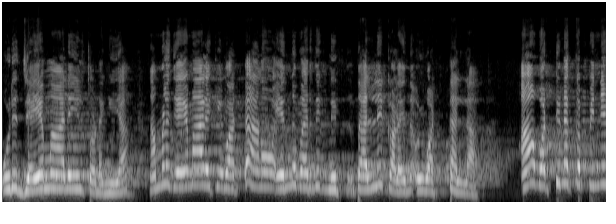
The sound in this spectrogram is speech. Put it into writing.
ഒരു ജയമാലയിൽ തുടങ്ങിയ നമ്മൾ ജയമാലയ്ക്ക് വട്ടാണോ എന്ന് പരിധി തള്ളിക്കളയുന്ന ഒരു വട്ടല്ല. ആ വട്ടിനൊക്കെ പിന്നെ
